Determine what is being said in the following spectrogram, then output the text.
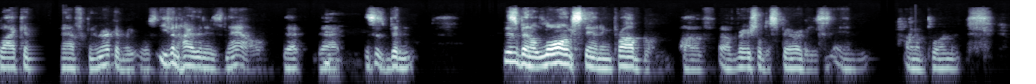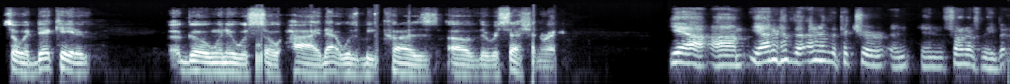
black and african american rate was even higher than it is now that that this has been this has been a long standing problem of, of racial disparities in unemployment so a decade ago, when it was so high, that was because of the recession, right? Yeah, um, yeah. I don't have the I don't have the picture in, in front of me, but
